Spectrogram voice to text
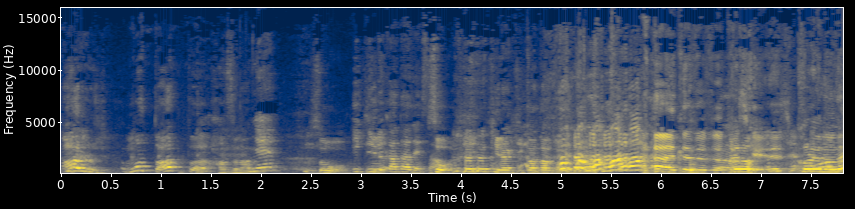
あるもっとあったはずなんだよ、ね。そう。生きり方でさ。そうい開き方が。あそうそうそう確かに確かこれのね。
